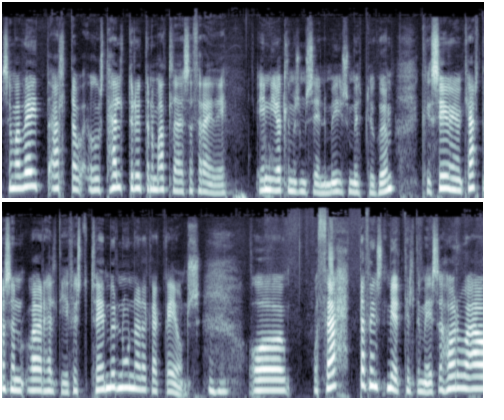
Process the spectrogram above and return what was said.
sem að veit alltaf, veist, heldur utan um alla þessa þræði inn í öllum þessum senum, í þessum upptökum. Sigurjón Kjartansen var held ég fyrstu tveimur, núna er að Gagga Jóns. og, og þetta finnst mér til dæmis að horfa á,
